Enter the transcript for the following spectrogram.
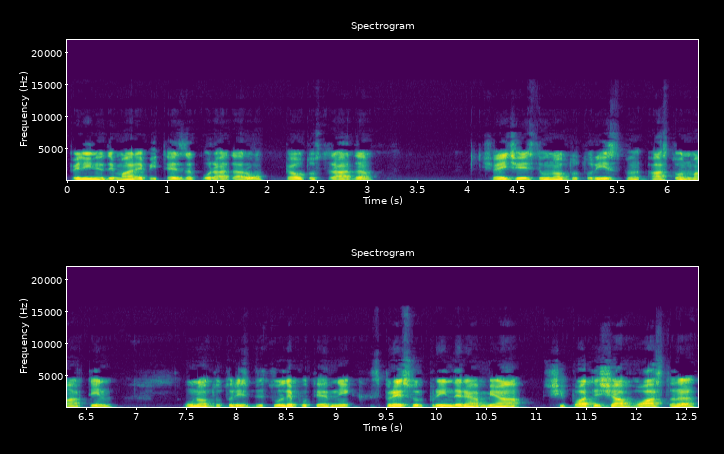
pe linie de mare viteză cu radarul pe autostradă. Și aici este un autoturism Aston Martin, un autoturism destul de puternic. Spre surprinderea mea și poate și a voastră,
